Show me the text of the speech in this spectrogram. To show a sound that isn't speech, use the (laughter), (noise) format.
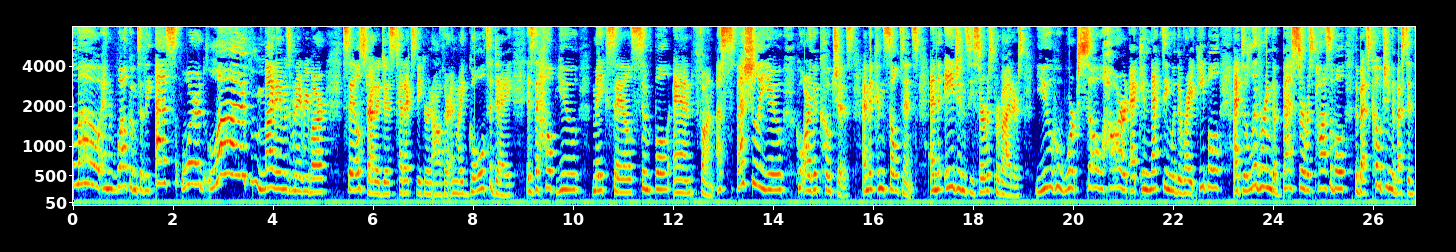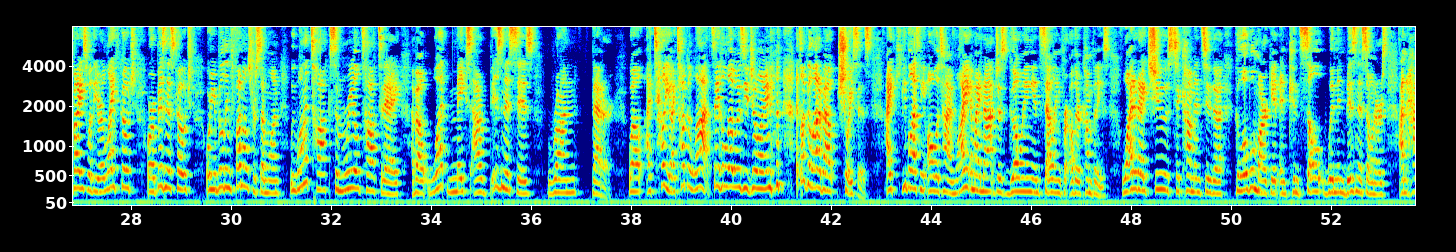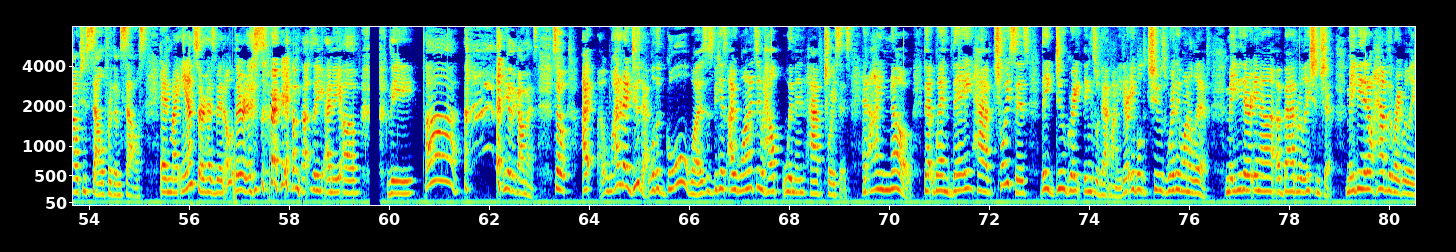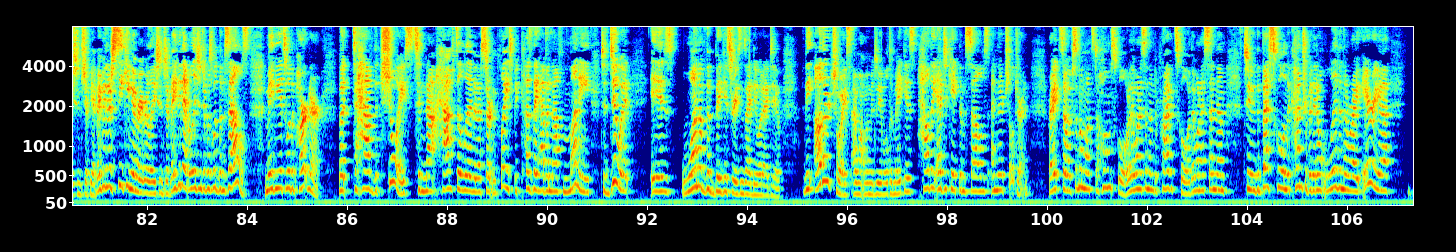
Hello and welcome to the S Word Live. My name is Renee Rebar, sales strategist, TEDx speaker, and author, and my goal today is to help you make sales simple and fun, especially you who are the coaches and the consultants and the agency service providers. You who work so hard at connecting with the right people, at delivering the best service possible, the best coaching, the best advice, whether you're a life coach or a business coach or you're building funnels for someone, we want to talk some real talk today about what makes our businesses run better. Well, I tell you, I talk a lot. Say hello as you join. (laughs) I talk a lot about choices. I people ask me all the time, why am I not just going and selling for other companies? Why did I choose to come into the global market and consult women business owners on how to sell for themselves? And my answer has been, oh, there it is. (laughs) Sorry, I'm not seeing any of the ah any of the comments. So I why did I do that? Well, the goal was is because I wanted to help women have choices. And I know that when they have choices, they do great things with that money. They're able to choose where they want to live. Maybe they're in a, a bad relationship. Maybe they don't have the right relationship yet. Maybe they're seeking a great relationship. Maybe that relationship is with themselves. Maybe it's with a partner. But to have the choice to not have to live in a certain place because they have enough money to do it is one of the biggest reasons I do what I do. The other choice I want women to be able to make is how they educate themselves and their children, right? So if someone wants to homeschool or they want to send them to private school or they want to send them to the best school in the country but they don't live in the right area,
